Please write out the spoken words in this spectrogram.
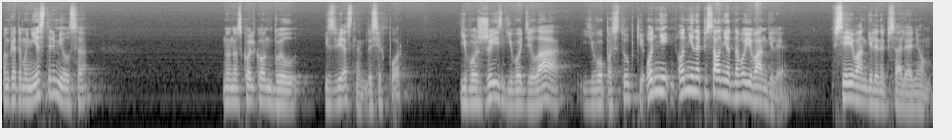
Он к этому не стремился, но насколько он был известным до сих пор. Его жизнь, его дела, его поступки. Он не, он не написал ни одного Евангелия. Все Евангелия написали о нем.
